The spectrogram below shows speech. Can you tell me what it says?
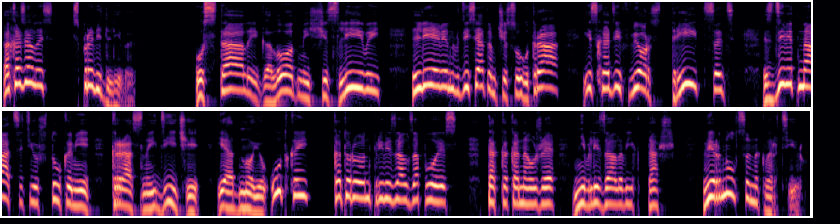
оказалась справедливой. Усталый, голодный, счастливый, Левин в десятом часу утра, исходив верст тридцать, с девятнадцатью штуками красной дичи и одною уткой, которую он привязал за пояс, так как она уже не влезала в ектаж, вернулся на квартиру.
